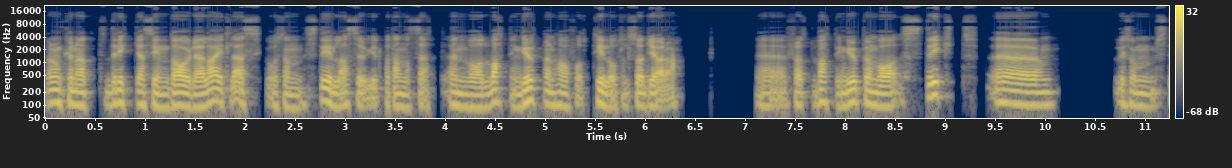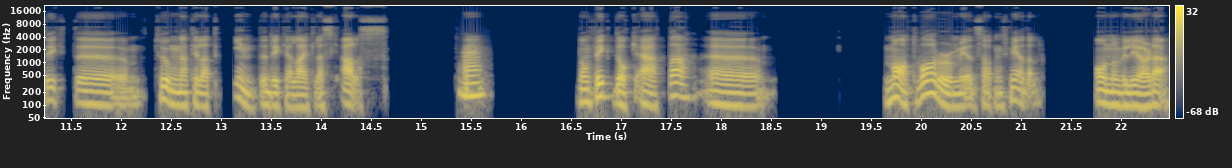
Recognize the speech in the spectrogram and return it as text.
då har de kunnat dricka sin dagliga lightläsk och sen stilla suget på ett annat sätt än vad vattengruppen har fått tillåtelse att göra. Eh, för att vattengruppen var strikt, eh, liksom strikt eh, tvungna till att inte dricka lightläsk alls. Mm. De fick dock äta eh, matvaror med sötningsmedel om de ville göra det.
